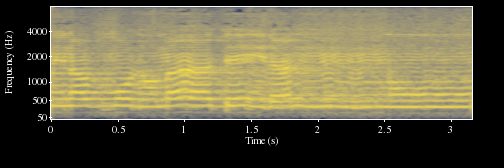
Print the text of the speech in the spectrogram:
من الظلمات إلى النور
